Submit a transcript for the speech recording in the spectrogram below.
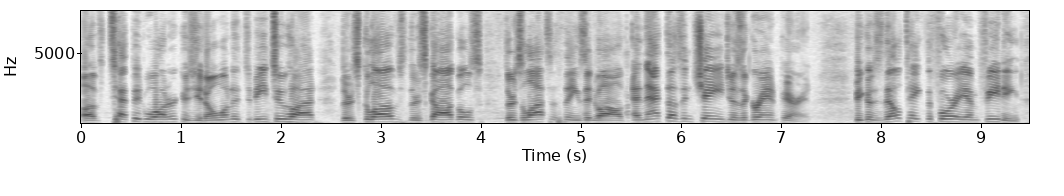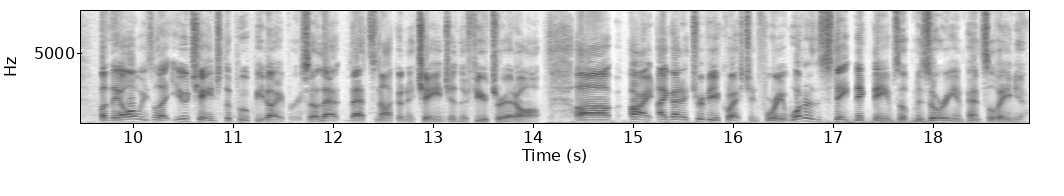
of tepid water because you don't want it to be too hot. There's gloves, there's goggles, there's lots of things involved, and that doesn't change as a grandparent because they'll take the 4 a.m. feeding, but they always let you change the poopy diaper. So that that's not going to change in the future at all. Uh, all right, I got a trivia question for you. What are the state nicknames of Missouri and Pennsylvania?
